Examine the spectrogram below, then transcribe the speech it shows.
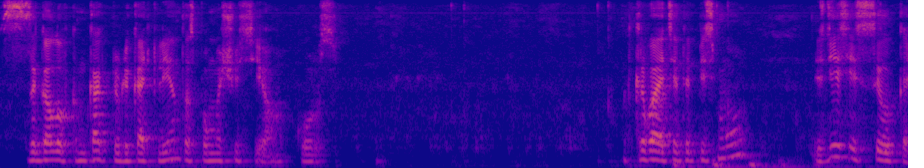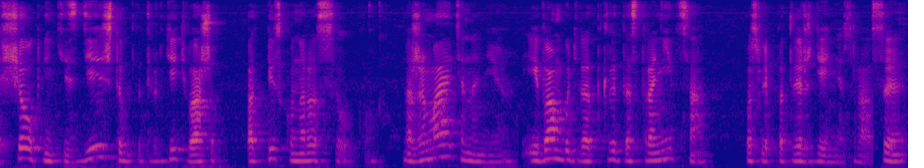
с заголовком «Как привлекать клиента с помощью SEO» курс. Открываете это письмо. Здесь есть ссылка. Щелкните здесь, чтобы подтвердить вашу подписку на рассылку. Нажимаете на нее, и вам будет открыта страница после подтверждения сразу с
